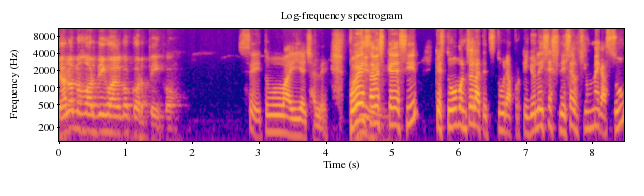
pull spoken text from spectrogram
Yo a lo mejor digo algo cortico. Sí, tú ahí échale. Pues, Ay. ¿sabes qué decir? Que estuvo bonito la textura, porque yo le hice, le hice así un mega zoom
